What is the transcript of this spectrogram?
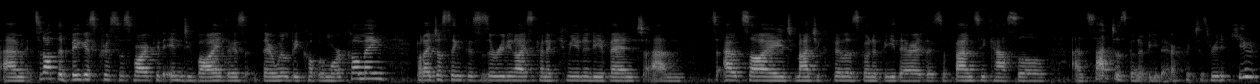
Um, it's not the biggest Christmas market in Dubai. There's there will be a couple more coming, but I just think this is a really nice kind of community event. Um, it's outside. Magic Phil is going to be there. There's a bouncy castle, and Santa's going to be there, which is really cute.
